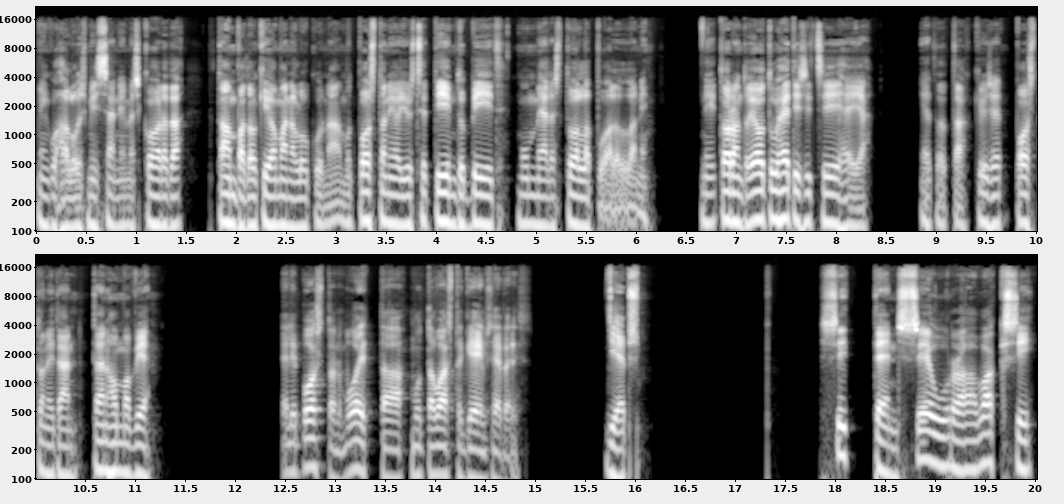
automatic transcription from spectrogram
niin kuin haluaisi missään nimessä kohdata. Tampa toki omana lukunaan, mutta Bostoni on just se team to beat mun mielestä tuolla puolella, niin, niin Toronto joutuu heti sitten siihen ja, ja tota, kyllä se Bostoni tämän, tämän homman vie. Eli Boston voittaa, mutta vasta Game 7. Jeps. Sitten seuraavaksi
